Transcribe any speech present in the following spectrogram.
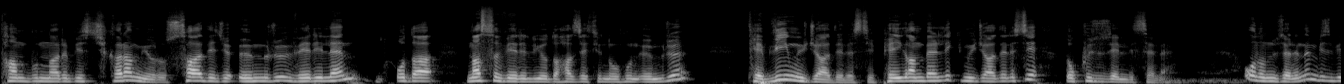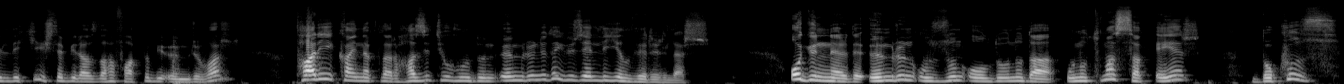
tam bunları biz çıkaramıyoruz. Sadece ömrü verilen o da nasıl veriliyordu Hazreti Nuh'un ömrü? Tebliğ mücadelesi, peygamberlik mücadelesi 950 sene. Onun üzerinden biz bildik ki işte biraz daha farklı bir ömrü var. Tarihi kaynaklar Hazreti Hud'un ömrünü de 150 yıl verirler. O günlerde ömrün uzun olduğunu da unutmazsak eğer 9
